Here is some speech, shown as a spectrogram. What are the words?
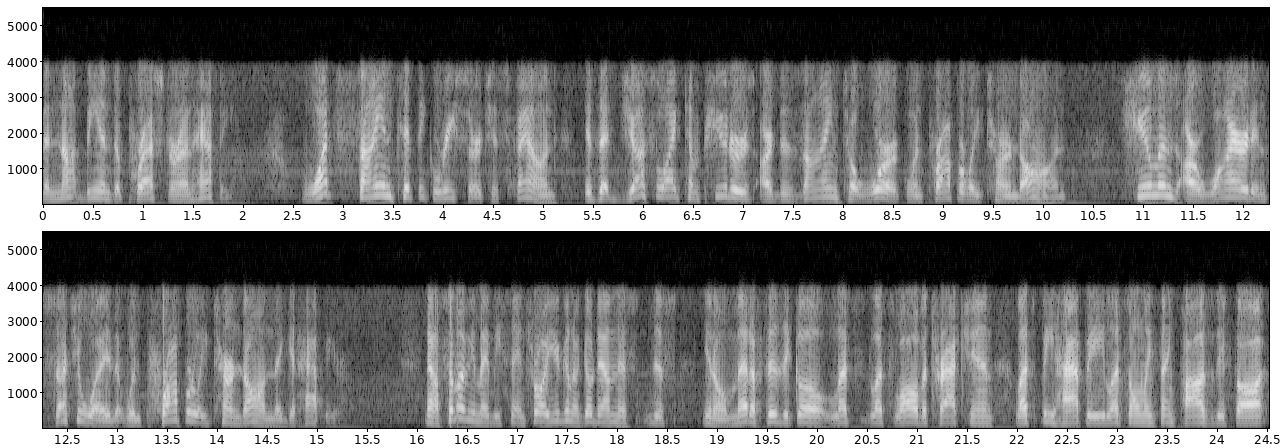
than not being depressed or unhappy? What scientific research has found is that just like computers are designed to work when properly turned on, humans are wired in such a way that when properly turned on, they get happier. Now, some of you may be saying, Troy, you're going to go down this this you know metaphysical let's let's law of attraction, let's be happy, let's only think positive thoughts.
